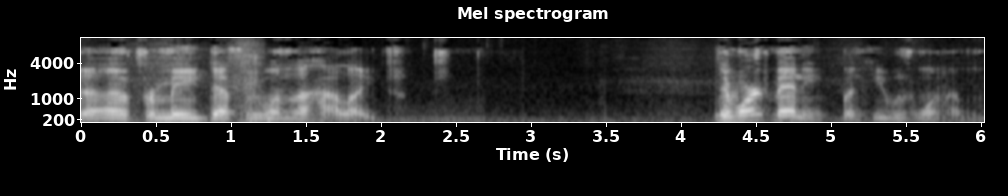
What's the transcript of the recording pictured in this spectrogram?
uh, for me, definitely one of the highlights. There weren't many, but he was one of them.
